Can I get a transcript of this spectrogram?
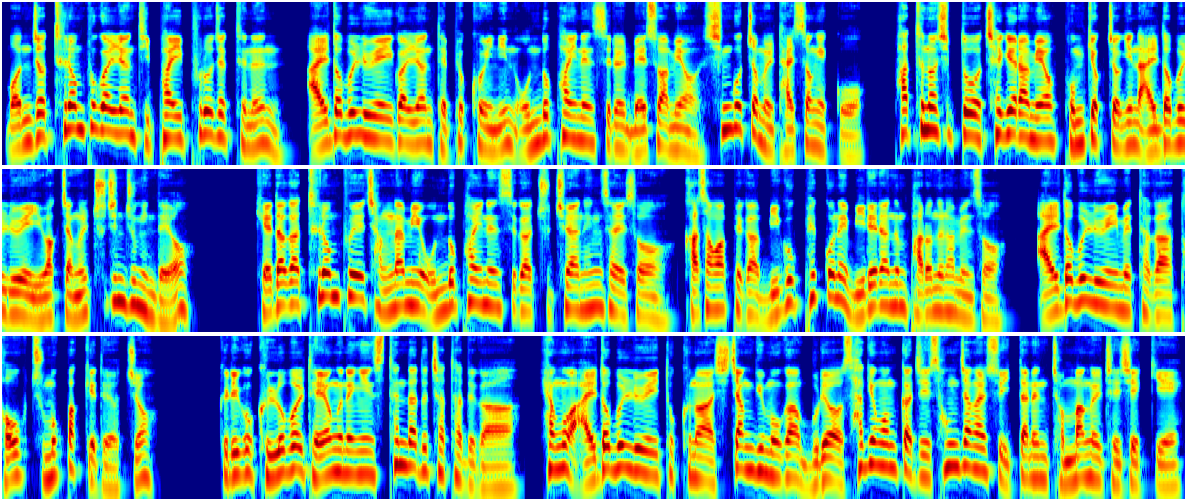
먼저 트럼프 관련 디파이 프로젝트는 RWA 관련 대표 코인인 온도 파이낸스를 매수하며 신고점을 달성했고 파트너십도 체결하며 본격적인 RWA 확장을 추진 중인데요. 게다가 트럼프의 장남이 온도 파이낸스가 주최한 행사에서 가상화폐가 미국 패권의 미래라는 발언을 하면서 RWA 메타가 더욱 주목받게 되었죠. 그리고 글로벌 대형은행인 스탠다드 차타드가 향후 RWA 토큰화 시장 규모가 무려 4경 원까지 성장할 수 있다는 전망을 제시했기에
